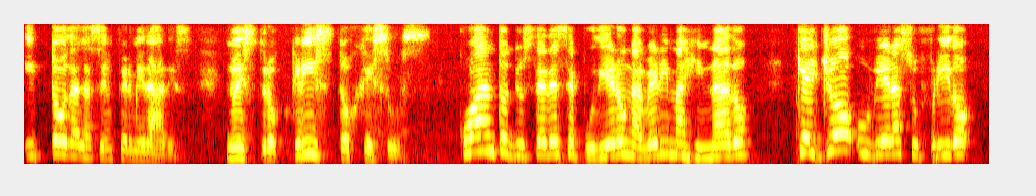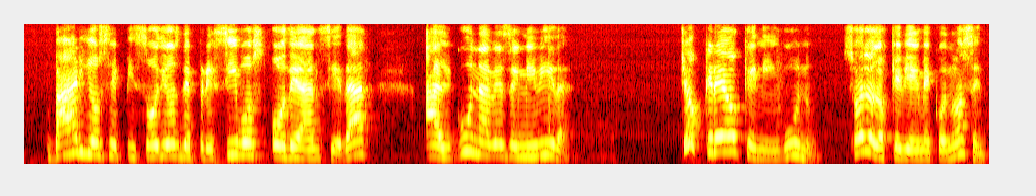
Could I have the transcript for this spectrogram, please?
y todas las enfermedades, nuestro Cristo Jesús. ¿Cuántos de ustedes se pudieron haber imaginado que yo hubiera sufrido varios episodios depresivos o de ansiedad alguna vez en mi vida? Yo creo que ninguno, solo los que bien me conocen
